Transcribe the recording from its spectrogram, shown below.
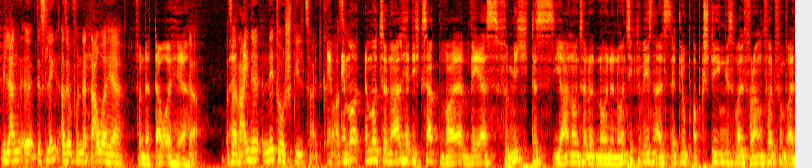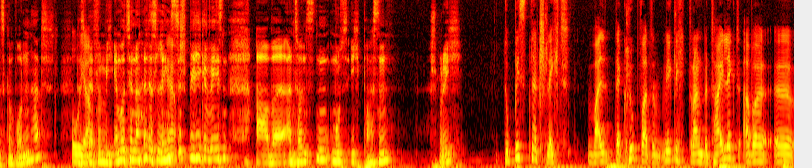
Wie lange äh, das längst, also von der Dauer her. Von der Dauer her. Ja. Also äh, reine Netto-Spielzeit quasi. Emo emotional hätte ich gesagt, wäre es für mich das Jahr 1999 gewesen, als der Club abgestiegen ist, weil Frankfurt 5-1 gewonnen hat. Oh, das wäre ja. für mich emotional das längste ja. Spiel gewesen. Aber ansonsten muss ich passen. Sprich, du bist nicht schlecht, weil der Club war wirklich daran beteiligt, aber äh,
